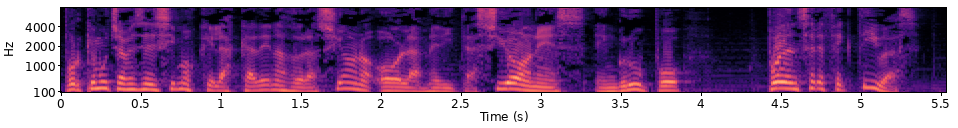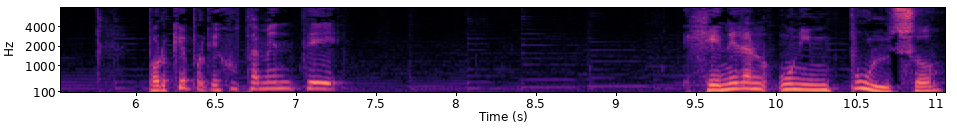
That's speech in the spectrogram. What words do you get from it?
Porque muchas veces decimos que las cadenas de oración o las meditaciones en grupo pueden ser efectivas. ¿Por qué? Porque justamente generan un impulso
